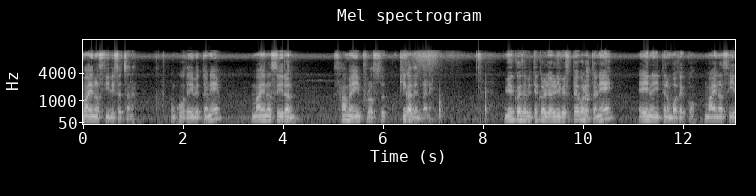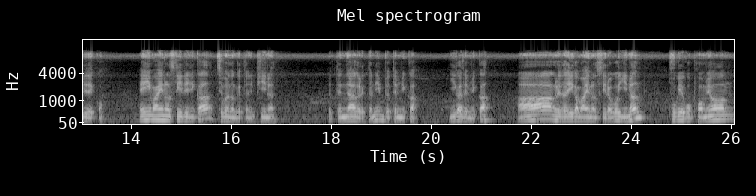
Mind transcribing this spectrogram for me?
마이너스 1 있었잖아 그럼 그거 대입했더니 마이너스 1은 3a 플러스 b가 된다네 위에 거에서 밑에 거를 연립해서 빼버렸더니 a는 이때는 뭐 됐고 마이너스 1이 됐고 a 마이너스 1이니까 집어넣겼더니 b는 몇 됐냐 그랬더니 몇 됩니까? 2가 됩니까? 아 그래서 a가 마이너스 1하고? 2는 두 개 곱하면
